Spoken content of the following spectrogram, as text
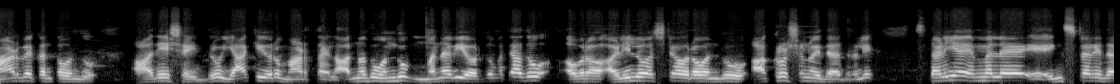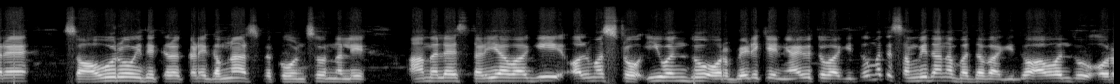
ಮಾಡ್ಬೇಕಂತ ಒಂದು ಆದೇಶ ಇದ್ರು ಯಾಕೆ ಇವರು ಮಾಡ್ತಾ ಇಲ್ಲ? ಅನ್ನೋದು ಒಂದು ಮನವಿ ಅವ್ರದ್ದು ಮತ್ತೆ ಅದು ಅವರ ಅಳಿಲು ಅಷ್ಟೇ ಅವರ ಒಂದು ಆಕ್ರೋಶನೂ ಇದೆ ಅದರಲ್ಲಿ. ಸ್ಥಳೀಯ ಎಂ ಎಲ್ ಎ ಯಂಗ್ಸ್ಟರ್ ಇದ್ದಾರೆ ಸೊ ಅವರು ಇದಕ್ಕೆ ಕಡೆ ಗಮನ ಹರಿಸ್ಬೇಕು ಹುಣಸೂರಿನಲ್ಲಿ ಆಮೇಲೆ ಸ್ಥಳೀಯವಾಗಿ ಆಲ್ಮೋಸ್ಟ್ ಈ ಒಂದು ಅವರ ಬೇಡಿಕೆ ನ್ಯಾಯಯುತವಾಗಿದ್ದು ಮತ್ತೆ ಸಂವಿಧಾನ ಬದ್ಧವಾಗಿದ್ದು ಆ ಒಂದು ಅವರ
